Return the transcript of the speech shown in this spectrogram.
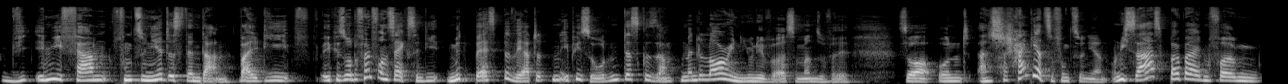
wie, inwiefern funktioniert es denn dann? Weil die Episode 5 und 6 sind die mit bestbewerteten Episoden des gesamten Mandalorian Universe, wenn man so will. So, und es scheint ja zu funktionieren. Und ich saß bei beiden Folgen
